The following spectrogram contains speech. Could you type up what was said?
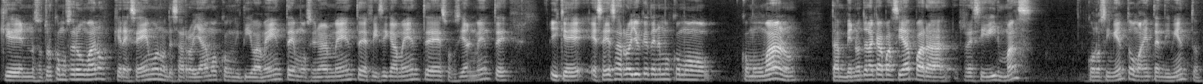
que nosotros como seres humanos crecemos, nos desarrollamos cognitivamente, emocionalmente, físicamente, socialmente, y que ese desarrollo que tenemos como, como humanos también nos da la capacidad para recibir más conocimiento, más entendimiento.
